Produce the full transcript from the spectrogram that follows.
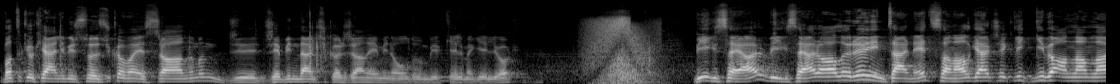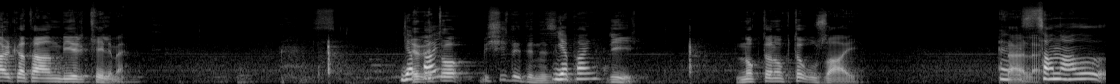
Batı kökenli bir sözcük ama Esra Hanım'ın ce- cebinden çıkaracağına emin olduğum bir kelime geliyor. Bilgisayar, bilgisayar ağları, internet, sanal gerçeklik gibi anlamlar katan bir kelime. Yapay. Evet o bir şey dediniz. Yapay. Değil. Nokta nokta uzay. Ee, derler. sanal.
